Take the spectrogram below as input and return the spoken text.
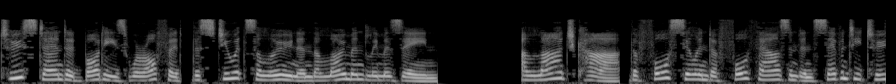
Two standard bodies were offered, the Stewart Saloon and the Lomond Limousine. A large car, the four-cylinder 4072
